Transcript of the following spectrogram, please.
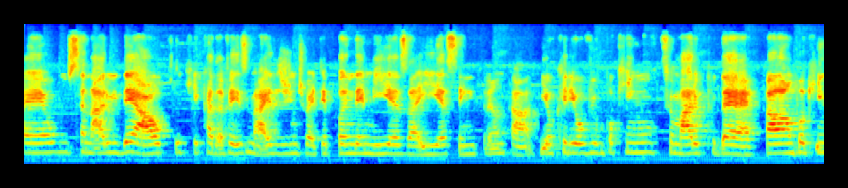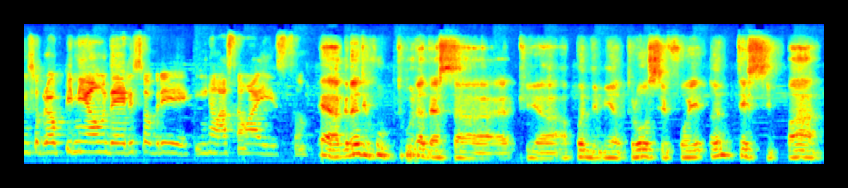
é um cenário ideal, porque cada vez mais a gente vai ter pandemias aí a ser enfrentadas. E eu queria ouvir um pouquinho, se o Mário puder falar um pouquinho sobre a opinião dele sobre em relação a isso. É, a grande ruptura dessa que a, a pandemia trouxe foi antecipar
